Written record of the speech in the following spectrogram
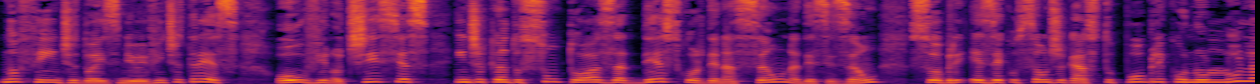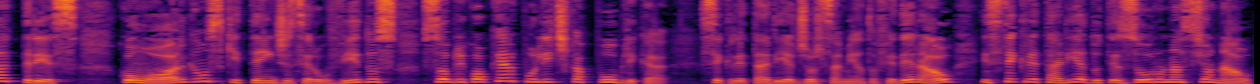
No fim de 2023, houve notícias indicando suntuosa descoordenação na decisão sobre execução de gasto público no Lula 3, com órgãos que têm de ser ouvidos sobre qualquer política pública, Secretaria de Orçamento Federal e Secretaria do Tesouro Nacional,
